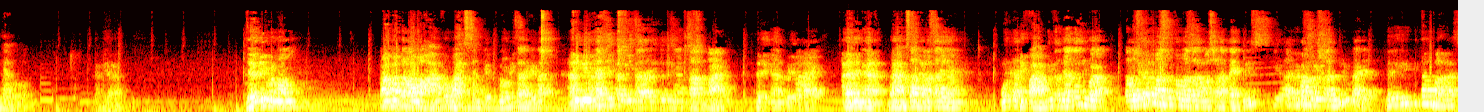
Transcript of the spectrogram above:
Ya. ya Jadi memang lama kelamaan pembahasan kita pembicaraan kita inginnya kita bicara itu dengan santai, dengan relax, dan dengan bahasa-bahasa yang mudah dipahami. Ternyata juga kalau kita masuk ke masalah-masalah teknis, kita ada kesulitan juga ya. jadi ini kita bahas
